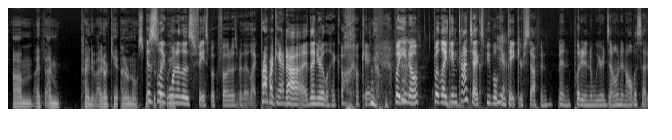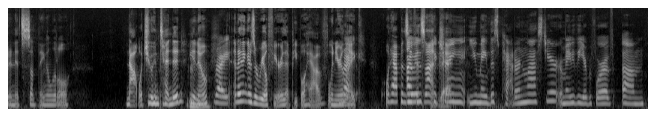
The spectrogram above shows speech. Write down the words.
Um, I, th- I'm kind of. I don't can't. I don't know specifically. It's like one of those Facebook photos where they're like propaganda, and then you're like, oh, okay. but you know, but like in context, people can Yeah. take your stuff and and put it in a weird zone, and all of a sudden it's something a little not what you intended, you know. Right. And I think there's a real fear that people have when you're Right. like, what happens I if was it's not that? picturing you made this pattern last year or maybe the year before of um,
